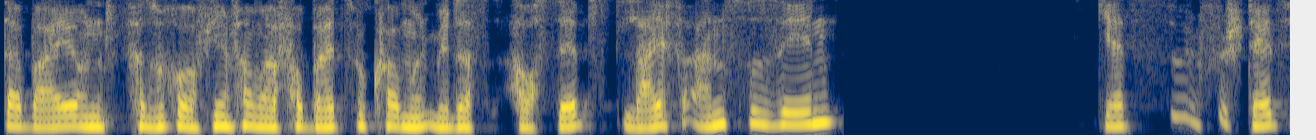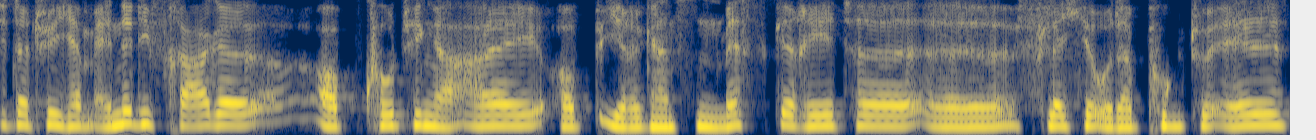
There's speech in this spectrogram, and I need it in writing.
dabei und versuche auf jeden Fall mal vorbeizukommen und mir das auch selbst live anzusehen. Jetzt stellt sich natürlich am Ende die Frage, ob Coating AI, ob ihre ganzen Messgeräte, äh, Fläche oder punktuell.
